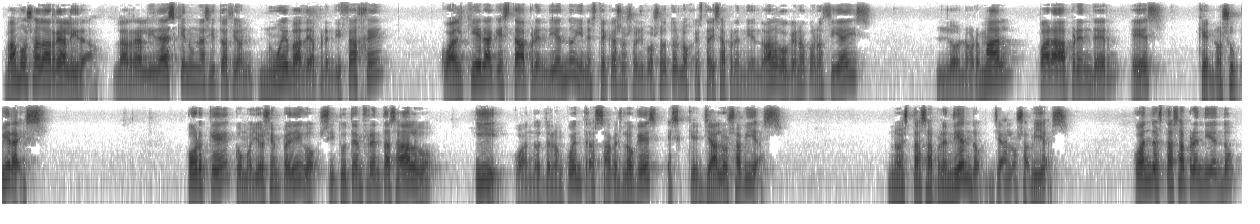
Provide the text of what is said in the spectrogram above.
Vamos a la realidad. La realidad es que en una situación nueva de aprendizaje, cualquiera que está aprendiendo, y en este caso sois vosotros los que estáis aprendiendo algo que no conocíais, lo normal para aprender es que no supierais. Porque, como yo siempre digo, si tú te enfrentas a algo y cuando te lo encuentras sabes lo que es, es que ya lo sabías. No estás aprendiendo, ya lo sabías. Cuando estás aprendiendo,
